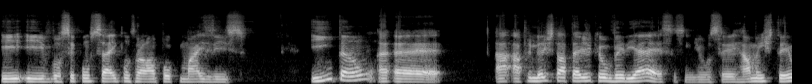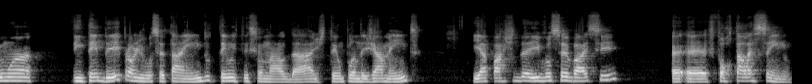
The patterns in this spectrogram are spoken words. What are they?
e, e você consegue controlar um pouco mais isso. E então, é, é a, a, primeira estratégia que eu veria é essa, assim, de você realmente ter uma, entender para onde você está indo, ter uma intencionalidade, ter um planejamento, e a partir daí você vai se é, é, fortalecendo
